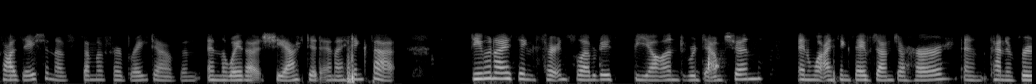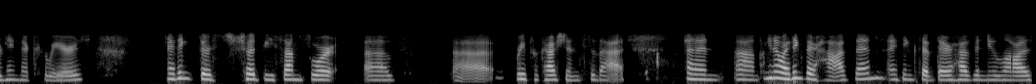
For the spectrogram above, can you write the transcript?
causation of some of her breakdowns and and the way that she acted, and I think that demonizing certain celebrities beyond redemption and what I think they've done to her and kind of ruining their careers. I think there should be some sort of uh, repercussions to that. And, um, you know, I think there have been. I think that there have been new laws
